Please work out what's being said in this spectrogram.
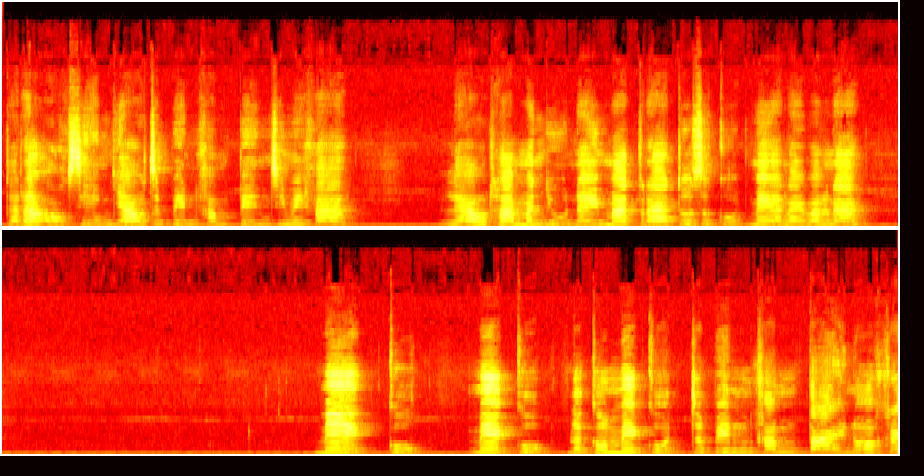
แต่ถ้าออกเสียงยาวจะเป็นคำเป็นใช่ไหมคะ แล้วถ้ามันอยู่ในมาตราตัวสะกดแม่อะไรบ้างนะ แม่กบ แม่กบแล้วก็แม่กดจะเป็นคำตายเนาะใคร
